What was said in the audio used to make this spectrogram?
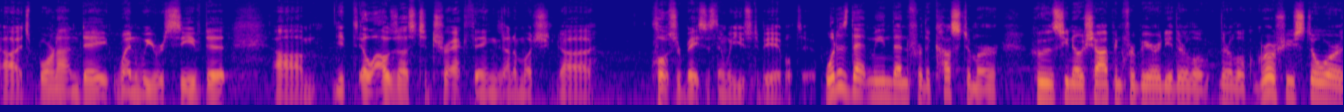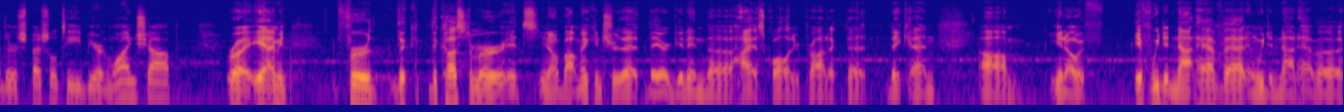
uh, its born on date, when we received it. Um, it allows us to track things on a much uh, closer basis than we used to be able to. What does that mean then for the customer who's you know shopping for beer at either lo- their local grocery store or their specialty beer and wine shop? Right. Yeah. I mean, for the the customer, it's you know about making sure that they are getting the highest quality product that they can. Um, you know, if if we did not have that and we did not have a,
